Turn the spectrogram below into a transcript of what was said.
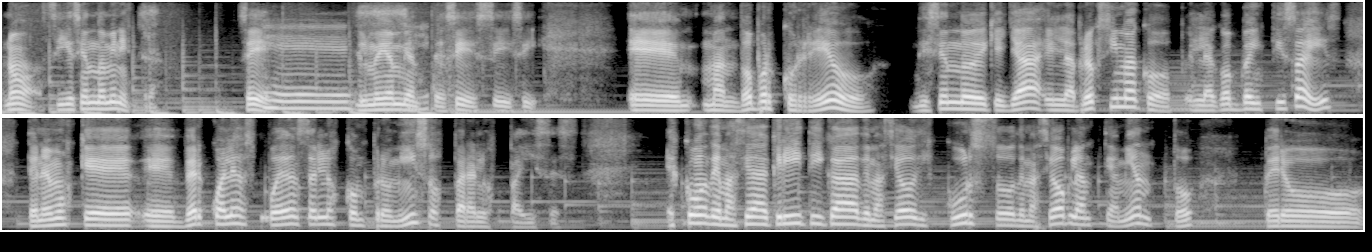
No, sigue siendo ministra. Sí, eh, del medio ambiente, sí, sí, sí. Eh, mandó por correo diciendo de que ya en la próxima COP, en la COP26, tenemos que eh, ver cuáles pueden ser los compromisos para los países. Es como demasiada crítica, demasiado discurso, demasiado planteamiento, pero,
